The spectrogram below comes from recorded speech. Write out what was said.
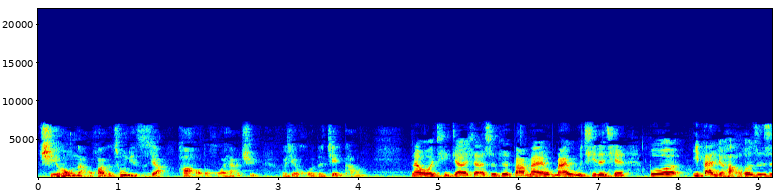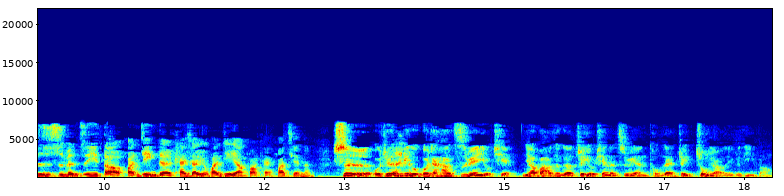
气候暖化的冲击之下好好的活下去，而且活得健康。那我请教一下，是不是把买买武器的钱拨一半就好了，或者是十分之一到环境的开销？因为环境也要花开花钱呢。是，我觉得一个国家它的资源有限，你要把这个最有限的资源投在最重要的一个地方。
